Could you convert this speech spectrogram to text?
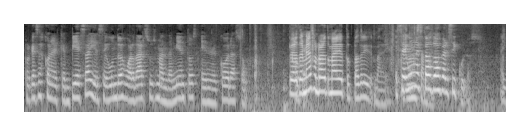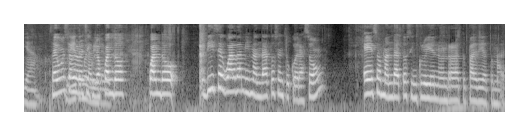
porque ese es con el que empieza, y el segundo es guardar sus mandamientos en el corazón. Pero también es honrar a tu madre y a tu padre y madre. Según ¿Dónde estos dos versículos. Allá. Según Ya, estos dos versículos, Biblia cuando, cuando dice guarda mis mandatos en tu corazón, esos mandatos incluyen honrar a tu padre y a tu madre.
